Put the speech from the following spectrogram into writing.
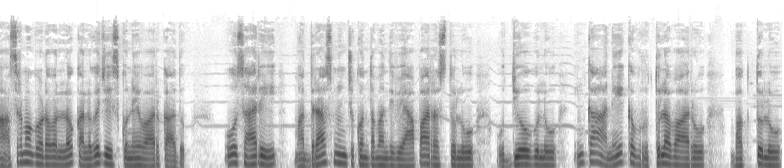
ఆశ్రమ గొడవల్లో కలుగజేసుకునేవారు కాదు. ఓసారి మద్రాసు నుంచి కొంతమంది వ్యాపారస్తులు ఉద్యోగులు ఇంకా అనేక వృత్తుల వారు భక్తులు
